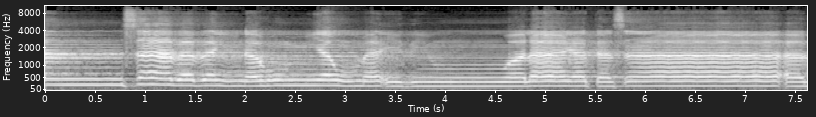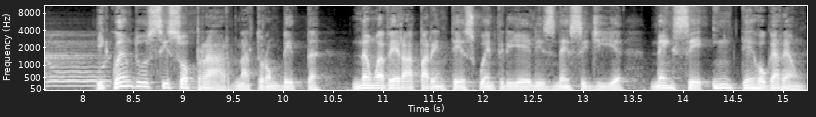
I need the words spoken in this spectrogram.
أنساب بينهم يومئذ ولا يتساءلون. E quando se soprar na trombeta, Não haverá parentesco entre eles nesse dia, nem se interrogarão.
